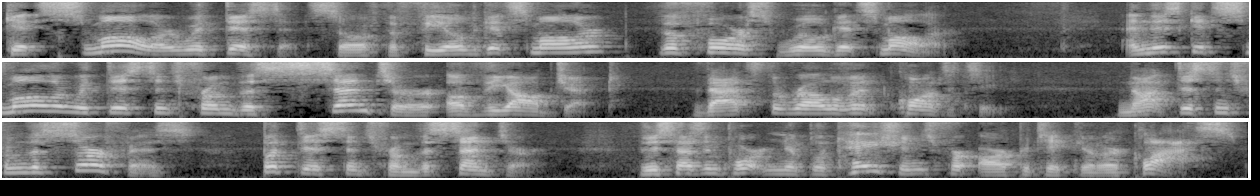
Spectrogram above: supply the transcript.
gets smaller with distance. So if the field gets smaller, the force will get smaller. And this gets smaller with distance from the center of the object. That's the relevant quantity. Not distance from the surface, but distance from the center. This has important implications for our particular class.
